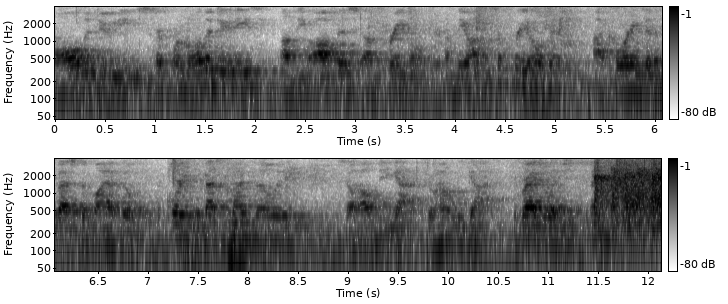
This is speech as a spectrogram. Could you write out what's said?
all the duties. Perform all the duties. Of the office of freeholder. Of the office of freeholder. According to the best of my ability. according to the best of my ability, So help me God. so help me God. Congratulations. Thank you.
